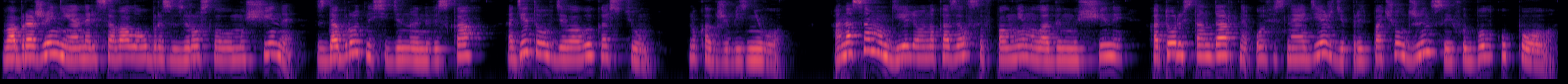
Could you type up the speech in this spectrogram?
В воображении я нарисовала образ взрослого мужчины с добротной сединой на висках, одетого в деловой костюм. Ну как же без него? А на самом деле он оказался вполне молодым мужчиной, который в стандартной офисной одежде предпочел джинсы и футболку пола.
